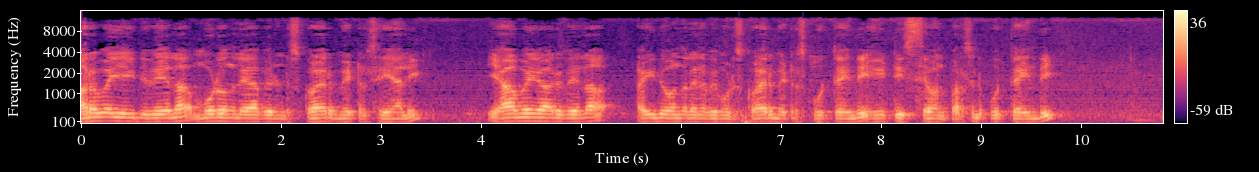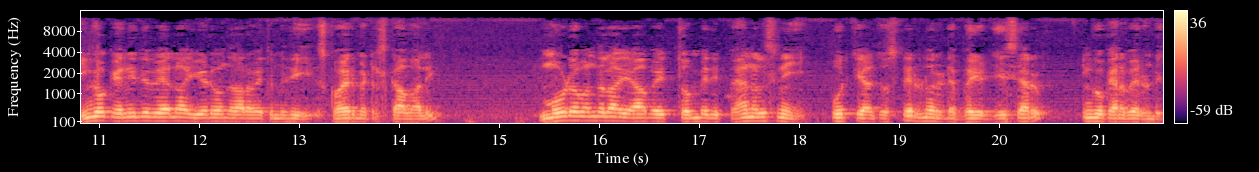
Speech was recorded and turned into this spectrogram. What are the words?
అరవై ఐదు వేల మూడు వందల యాభై రెండు స్క్వేర్ మీటర్స్ వేయాలి. యాభై ఆరు వేల ఐదు వందల ఎనభై మూడు స్క్వేర్ మీటర్స్ పూర్తయింది. ఎయిటీ సెవెన్ పర్సెంట్ పూర్తయింది. ఇంకొక ఎనిమిది వేల ఏడు వందల అరవై తొమ్మిది స్క్వేర్ మీటర్స్ కావాలి. మూడు వందల యాభై తొమ్మిది ప్యానల్స్ని పూర్తి చేయాల్సి వస్తే రెండు వందల డెబ్బై ఏడు చేశారు. ఇంకొక ఎనభై రెండు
